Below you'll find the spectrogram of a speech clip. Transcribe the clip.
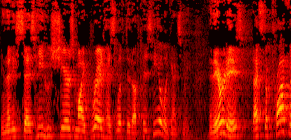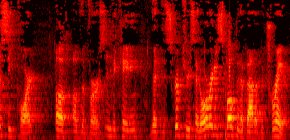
And then he says, He who shares my bread has lifted up his heel against me. And there it is. That's the prophecy part of, of the verse, indicating that the scriptures had already spoken about a betrayer.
